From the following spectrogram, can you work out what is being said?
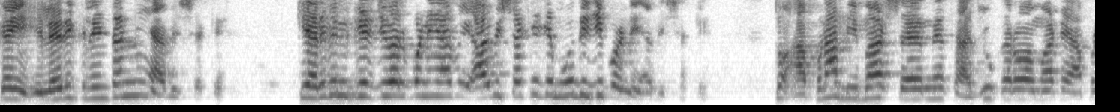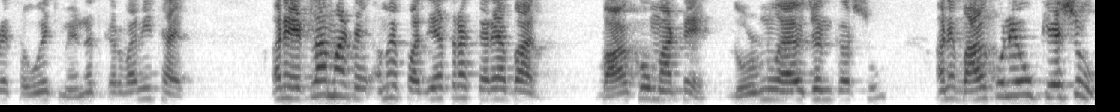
કઈ હિલેરી ક્લિન્ટન નહીં આવી શકે? કે અરવિંદ કેજરીવાલ પણ આવી શકે કે મોદીજી પણ નહીં આવી શકે? તો આપણા બીમાર શહેરને સાજુ કરવા માટે આપણે સૌએ જ મહેનત કરવાની થાય. અને એટલા માટે અમે પદયાત્રા કર્યા બાદ બાળકો માટે દોડનું આયોજન કરશું. અને બાળકોને એવું કહેશું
